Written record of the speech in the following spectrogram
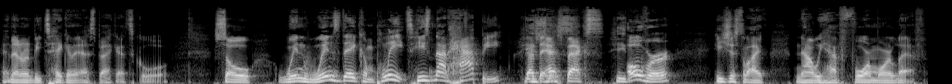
and then I'm gonna be taking the SBAC at school. So when Wednesday completes, he's not happy that He's the S just- back's he- over. He's just like, now we have four more left.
